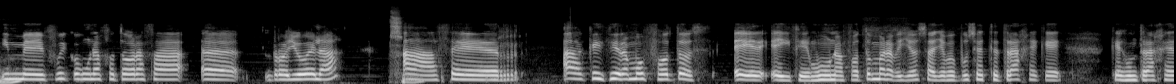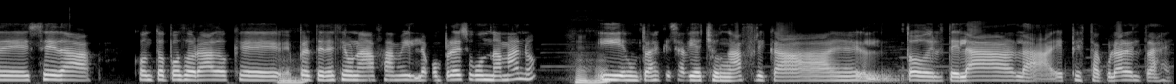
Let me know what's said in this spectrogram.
y me fui con una fotógrafa eh, rolluela a hacer, a que hiciéramos fotos. E, e, hicimos una foto maravillosa. Yo me puse este traje que, que es un traje de seda con topos dorados que pertenece a una familia, lo compré de segunda mano. Y es un traje que se había hecho en África, todo el telar, la, espectacular el traje.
